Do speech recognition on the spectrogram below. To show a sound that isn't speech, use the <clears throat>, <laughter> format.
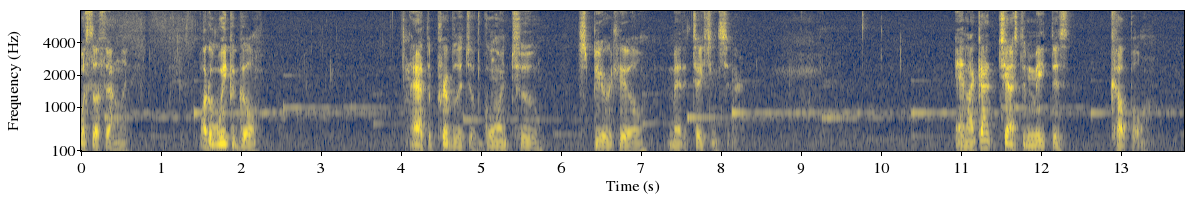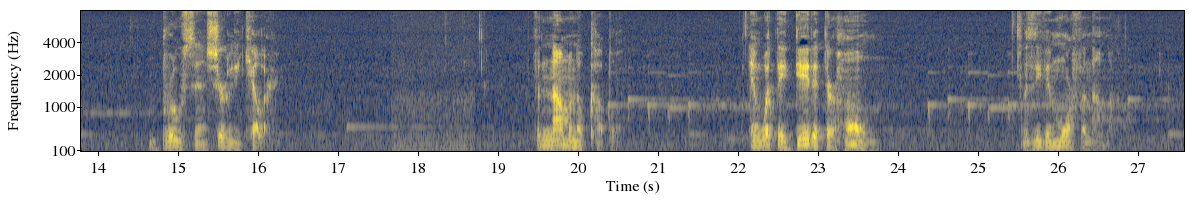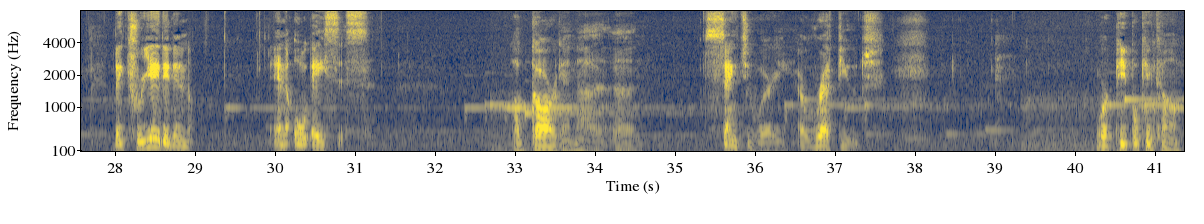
What's up, family? About a week ago, I had the privilege of going to Spirit Hill Meditation Center. And I got a chance to meet this couple, Bruce and Shirley Keller. Phenomenal couple. And what they did at their home was even more phenomenal. They created an, an oasis, a garden, a, a sanctuary, a refuge where people can come,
